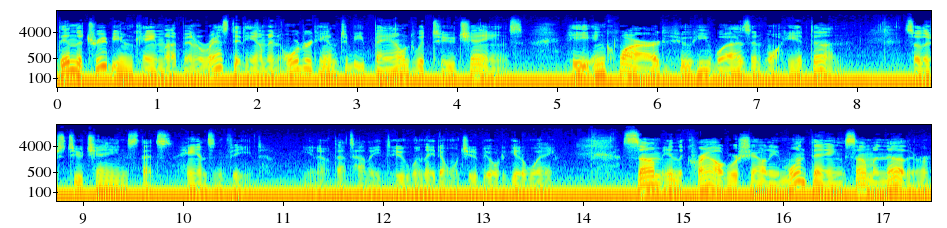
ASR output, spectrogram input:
Then the tribune came up and arrested him and ordered him to be bound with two chains. He inquired who he was and what he had done. So there's two chains, that's hands and feet. You know, that's how they do when they don't want you to be able to get away. Some in the crowd were shouting one thing, some another,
